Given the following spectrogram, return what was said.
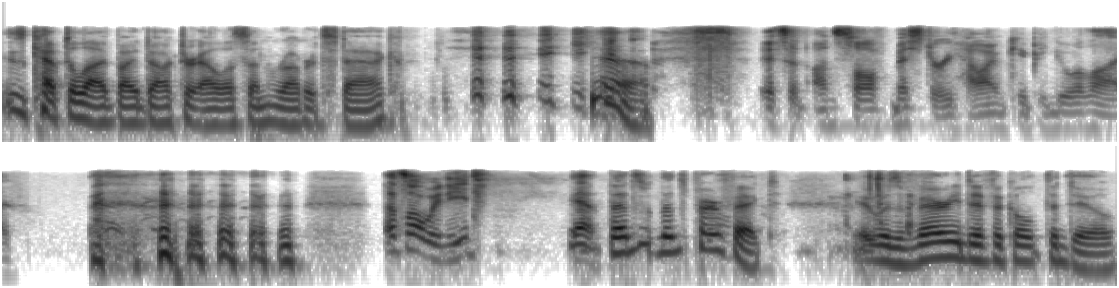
he's kept alive by dr ellison robert stack yeah It's an unsolved mystery how I'm keeping you alive. That's all we need. yeah that's that's perfect it was very difficult to do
